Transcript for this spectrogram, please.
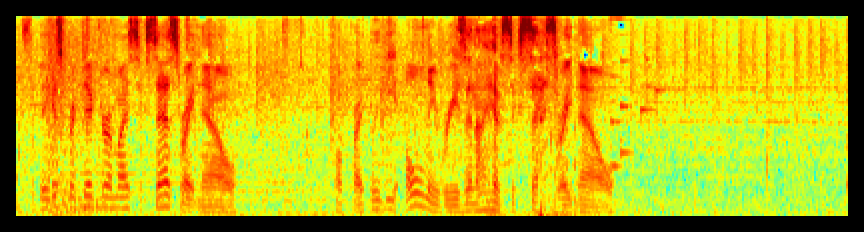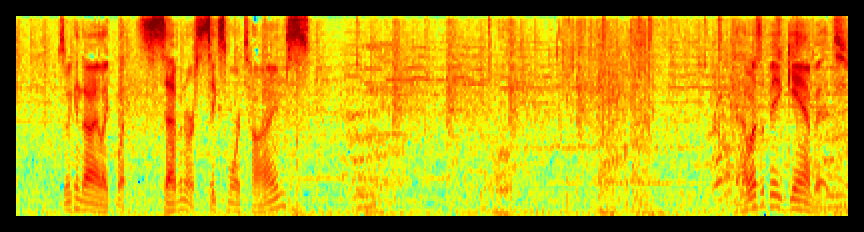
It's the biggest predictor of my success right now. Well, practically the only reason I have success right now. So we can die like, what, seven or six more times? That was a big gambit.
